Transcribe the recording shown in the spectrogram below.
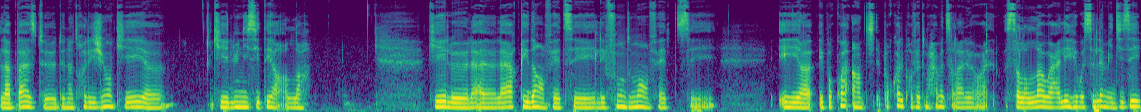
la base de, de notre religion qui est, euh, est l'unicité à Allah, qui est le, la, la en fait, c'est les fondements, en fait. C'est, et, euh, et pourquoi, pourquoi le prophète Mohammed il disait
